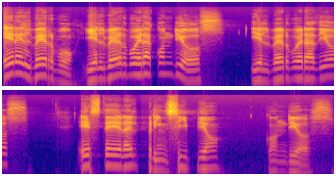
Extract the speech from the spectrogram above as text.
era el verbo, y el verbo era con Dios, y el verbo era Dios. Este era el principio con Dios.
